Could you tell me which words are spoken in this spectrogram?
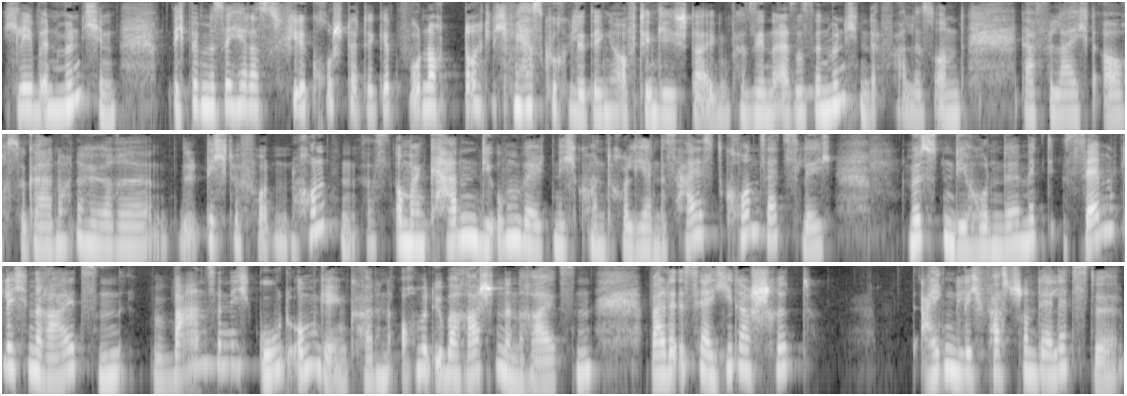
ich lebe in München. Ich bin mir sicher, dass es viele Großstädte gibt, wo noch deutlich mehr skurrile Dinge auf den Gehsteigen passieren, als es in München der Fall ist. Und da vielleicht auch sogar noch eine höhere Dichte von Hunden ist. Und man kann die Umwelt nicht kontrollieren. Das heißt, grundsätzlich müssten die Hunde mit sämtlichen Reizen wahnsinnig gut umgehen können, auch mit überraschenden Reizen, weil da ist ja jeder Schritt eigentlich fast schon der letzte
